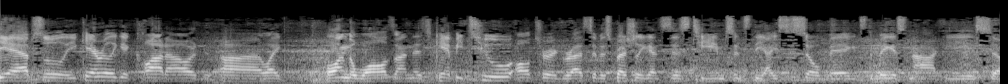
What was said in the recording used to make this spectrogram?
Yeah, absolutely. You can't really get caught out uh, like along the walls on this. You can't be too ultra aggressive, especially against this team since the ice is so big. It's the biggest in hockey, so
